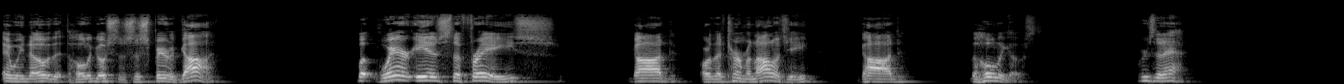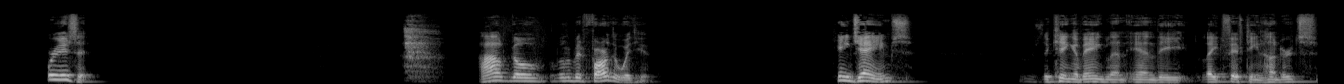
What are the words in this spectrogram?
And we know that the Holy Ghost is the Spirit of God. But where is the phrase God or the terminology God, the Holy Ghost. Where's it at? Where is it? I'll go a little bit farther with you. King James, the King of England in the late 1500s,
